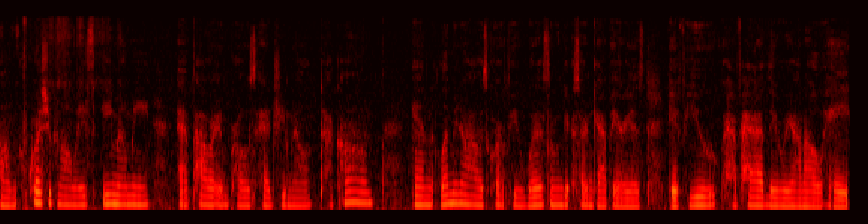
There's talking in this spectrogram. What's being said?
Um, of course, you can always email me at powerinprose at gmail.com and let me know how it's going for you. What are some certain gap areas? If you have had the Rihanna 08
